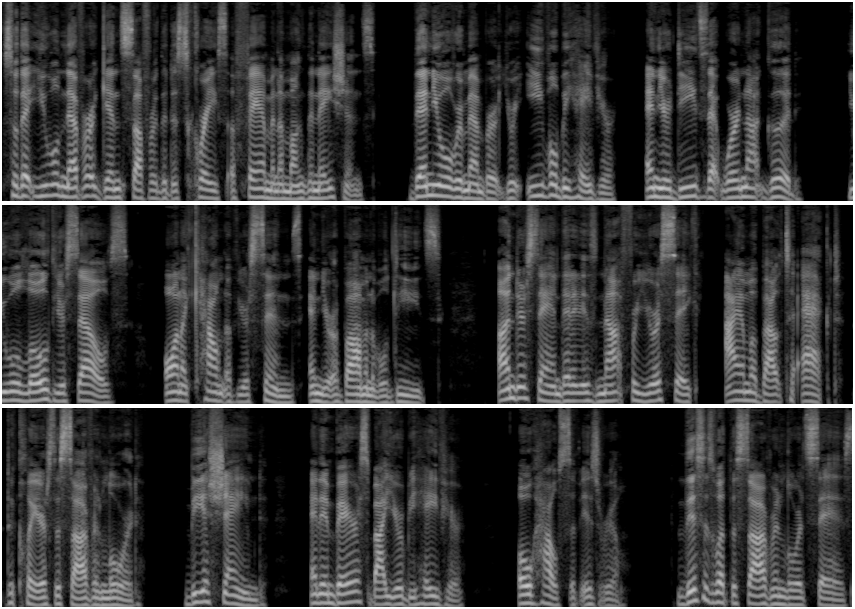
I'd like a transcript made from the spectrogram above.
so that you will never again suffer the disgrace of famine among the nations. Then you will remember your evil behavior and your deeds that were not good. You will loathe yourselves on account of your sins and your abominable deeds. Understand that it is not for your sake I am about to act, declares the sovereign Lord. Be ashamed and embarrassed by your behavior, O house of Israel. This is what the sovereign Lord says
